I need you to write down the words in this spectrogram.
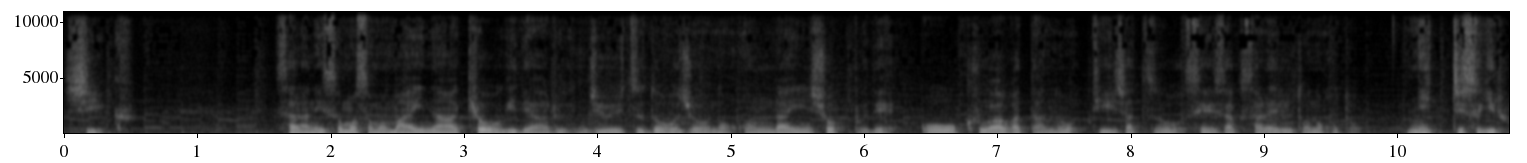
飼育。さらにそもそもマイナー競技である充実道場のオンラインショップで大クワガタの T シャツを制作されるとのこと。ニッチすぎる。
